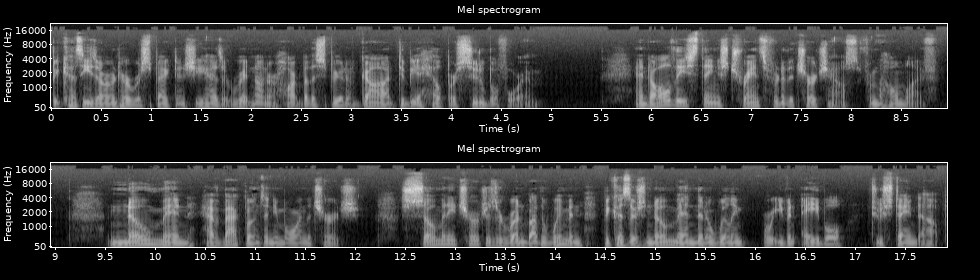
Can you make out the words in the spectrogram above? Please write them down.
because he's earned her respect and she has it written on her heart by the Spirit of God to be a helper suitable for him. And all these things transfer to the church house from the home life. No men have backbones anymore in the church. So many churches are run by the women because there's no men that are willing or even able to stand up.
